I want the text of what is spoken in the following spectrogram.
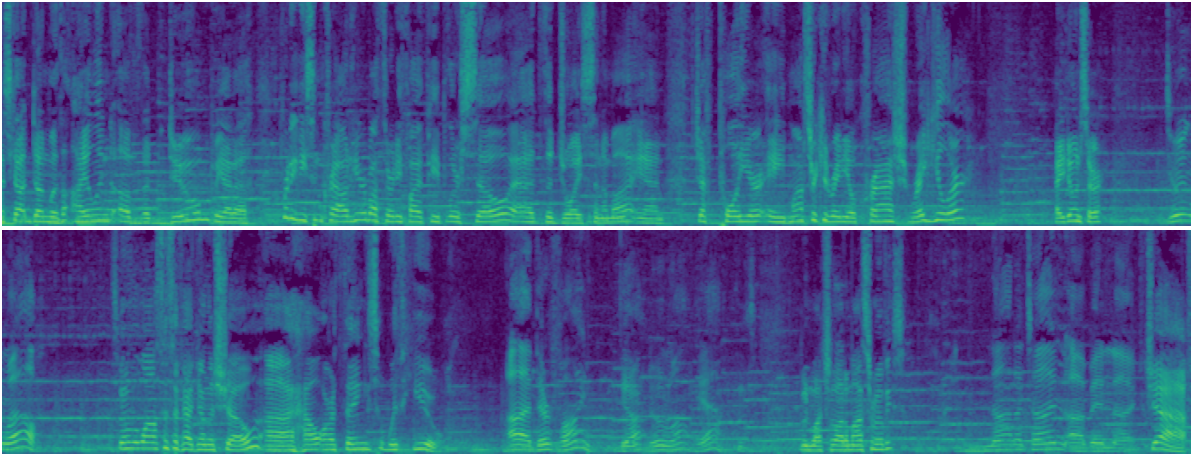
Just got done with Island of the Doomed. We had a pretty decent crowd here, about 35 people or so at the Joy Cinema. And Jeff Pulier, a Monster Kid Radio Crash regular. How you doing, sir? Doing well. It's been a little while since I've had you on the show. Uh, how are things with you? Uh, they're fine. Yeah? Doing well, yeah. Been watching a lot of monster movies? Not a ton. I've been uh, Jeff.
